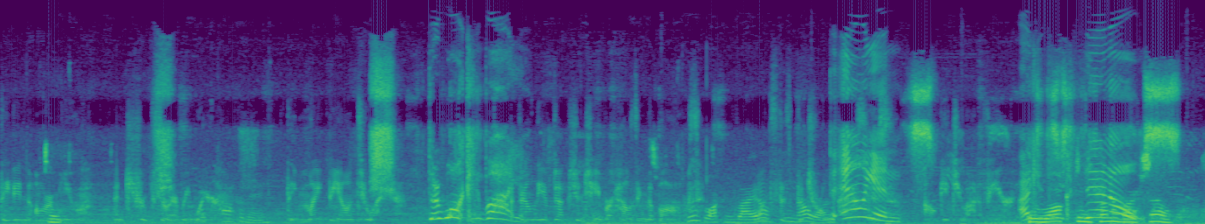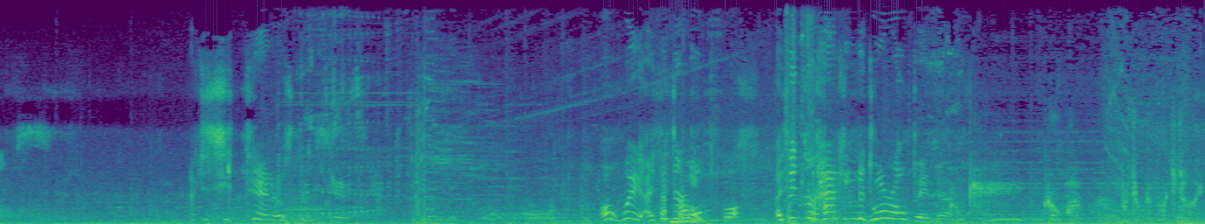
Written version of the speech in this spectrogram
They didn't arm oh. you, and troops are everywhere. What's happening? They might be onto us. They're walking by. I Found the abduction chamber housing the bombs. Who's walking by? I don't see no one. The aliens. I'll get you out of here. I They can walked see in front of Thanos. ourselves. I can see Thanos through here. Oh wait, I think they're op- Well, I think they're hacking the door open. Okay, go. We don't have much time.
